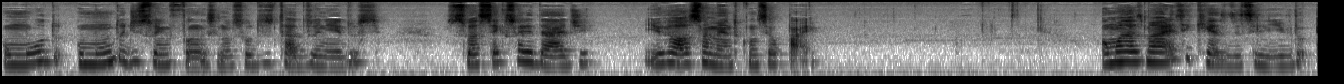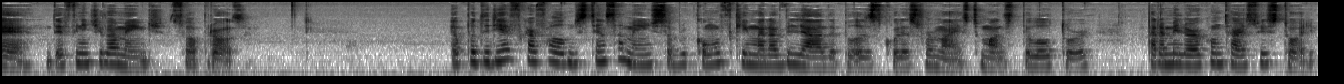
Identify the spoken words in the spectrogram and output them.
o mundo de sua infância no sul dos Estados Unidos, sua sexualidade e o relacionamento com seu pai. Uma das maiores riquezas desse livro é, definitivamente, sua prosa. Eu poderia ficar falando extensamente sobre como fiquei maravilhada pelas escolhas formais tomadas pelo autor para melhor contar sua história,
